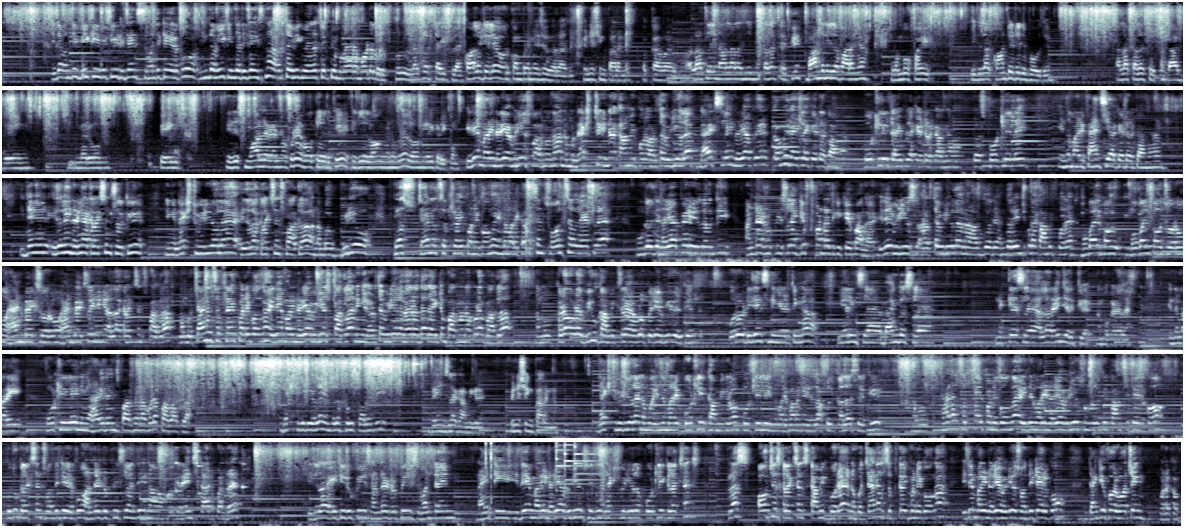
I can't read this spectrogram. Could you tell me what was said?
இதை வந்து வீக்லி வீக்லி டிசைன்ஸ் வந்துட்டே இருக்கும். இந்த வீக் இந்த டிசைன்ஸ்னா அடுத்த வீக் வேற திருப்பி வேற மாடல் இருக்கும் ஃபுல் லெதர் டைப்ல குவாலிட்டியில ஒரு காம்ப்ரமைஸும் வராது. ஃபினிஷிங் பாருங்க. பக்காவா இருக்கும். எல்லாத்துலயும் நாலு நாலு அஞ்சு அஞ்சு கலர்ஸ் இருக்கு. பாந்தனில பாருங்க. ரொம்ப ஃபைவ் இதெல்லாம் குவான்டிட்டி போகுது. எல்லா கலர்ஸ் இருக்கு. டார்க் கிரீன் மெரூன் பிங்க் இது ஸ்மால்ல வேணும்னா கூட ஒர்க்ல இருக்கு. இதுல லாங் வேணும் கூட லாங்லயே கிடைக்கும். இதே மாதிரி நிறைய வீடியோஸ் பார்க்கணும்னா நம்ம நெக்ஸ்ட் என்ன காமிக்க போறோம் அடுத்த வீடியோல பேக்ஸ்லயும் நிறைய பேர் கம்மி ரேட்ல கேட்டிருக்காங்க. போட்லி டைப்ல கேட்டிருக்காங்க. ப்ளஸ் போட்லிலே இந்த மாதிரி ஃபேன்சியா கேட்டிருக்காங்க. இதே இதுலேயும் நிறைய கலெக்ஷன்ஸ் இருக்கு. நீங்க நெக்ஸ்ட் வீடியோல இதெல்லாம் கலெக்ஷன்ஸ் பார்க்கலாம். நம்ம வீடியோ ப்ளஸ் சேனல் சப்ஸ்கிரைப் பண்ணிக்கோங்க. இந்த மாதிரி கலெக்ஷன்ஸ் ஹோல்சேல் ரேட்ல உங்களுக்கு நிறைய பேர் இதுல வந்து ஹண்ட்ரட் ருபீஸ்ல கிஃப்ட் பண்றதுக்கு கேட்பாங்க. இதே வீடியோஸ் அடுத்த வீடியோல நான் அது அந்த ரேஞ்ச் கூட காமிக்க போறேன். மொபைல் மொபைல் பவுச் வரும் ஹேண்ட் பேக்ஸ் வரும். ஹேண்ட் பேக்ஸ்ல நீங்க எல்லா கலெக்ஷன்ஸ் பார்க்கலாம். நம்ம சேனல் சப்ஸ்கிரைப் பண்ணிக்கோங்க. இதே மாதிரி நிறைய வீடியோஸ் பார்க்கலாம். நீங்க அடுத்த வீடியோல வேற ஏதாவது ஐட்டம் பார்க்கணுன்னா கூட பார்க்கலாம். நம்ம கடையோட வியூ காமிக்ஸ்ல எவ்வளவு பெரிய வியூ இருக்கு ஒரு ஒரு டிசைன்ஸ் நீங்க எடுத்தீங்கன்னா இயரிங்ஸ்ல பேங்கிள்ஸ்ல நெக்லஸ்ல எல்லா ரேஞ்ச் இருக்கு நம்ம கடையில. இந்த மாதிரி போட்லிலே நீங்க ஹை ரேஞ்ச் பார்க்கணுன்னா கூட பார்க்கலாம். நெக்ஸ்ட் வீடியோவில் இதில் ஃபுல் குவாலிட்டி ரேஞ்சில் காமிக்கிறேன். ஃபினிஷிங் பாருங்கள் நெக்ஸ்ட் வீடியோவில் நம்ம இந்த மாதிரி போட்லி காமிக்கிறோம். போட்லியில் இந்த மாதிரி பாருங்கள் இதெல்லாம் ஃபுல் கலர்ஸ் இருக்குது நம்ம சேனல் சப்ஸ்கிரைப் பண்ணிக்கோங்க. இதே மாதிரி நிறைய வீடியோஸ் உங்களுக்கு காமிச்சிட்டே இருக்கோம். புது கலெக்ஷன்ஸ் வந்துட்டே இருக்கும். ஹண்ட்ரட் ருபீஸ்லேருந்து நான் உங்களுக்கு ரேஞ்ச் ஸ்டார்ட் பண்ணுறேன் இதெல்லாம் eighty rupees hundred rupees one ten ninety இதே மாதிரி நிறைய வீடியோஸ் இதில் நெக்ஸ்ட் வீடியோவில் potli collections plus pouches collections காமிக்க போகிறேன் நம்ம சேனல் சப்ஸ்கிரைப் பண்ணிக்கோங்க. இதே மாதிரி நிறைய வீடியோஸ் வந்துட்டே இருக்கும். தேங்க்யூ ஃபார் வாட்சிங் வணக்கம்.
